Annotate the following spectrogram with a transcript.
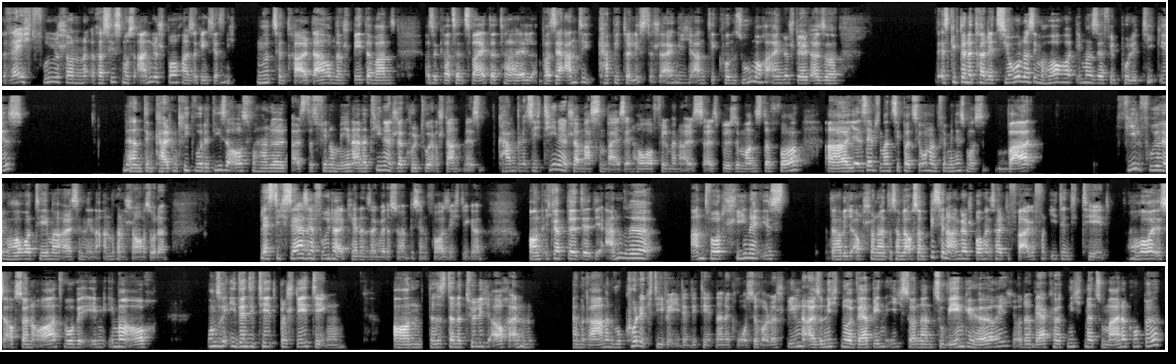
recht früh schon Rassismus angesprochen. Also ging es jetzt nicht nur zentral darum, dann später waren es, also gerade sein zweiter Teil war sehr antikapitalistisch eigentlich, anti-Konsum auch eingestellt. Also es gibt eine Tradition, dass im Horror immer sehr viel Politik ist Während dem Kalten Krieg wurde diese ausverhandelt, als das Phänomen einer Teenagerkultur entstanden ist, kamen plötzlich Teenager massenweise in Horrorfilmen als, als böse Monster vor. Äh, ja, selbst Emanzipation und Feminismus war viel früher im Horrorthema als in, in anderen Genres oder lässt sich sehr, sehr früh da erkennen, sagen wir das so ein bisschen vorsichtiger. Und ich glaube, der, der, die andere Antwortschiene ist, da habe ich auch schon, das haben wir auch so ein bisschen angesprochen, ist halt die Frage von Identität. Horror ist auch so ein Ort, wo wir eben immer auch unsere Identität bestätigen. Und das ist dann natürlich auch ein, ein Rahmen, wo kollektive Identitäten eine große Rolle spielen. Also nicht nur, wer bin ich, sondern zu wem gehöre ich oder wer gehört nicht mehr zu meiner Gruppe.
